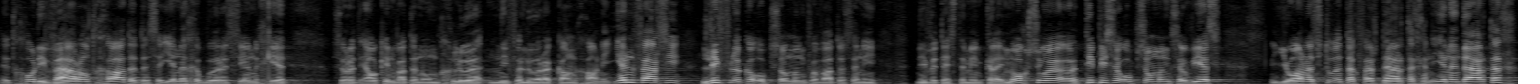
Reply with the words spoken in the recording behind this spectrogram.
het God die wêreld gehad dat hy sy enige gebore seun gegee het sodat elkeen wat in hom glo nie verlore kan gaan nie. Een versie lieflike opsomming vir wat ons in die Nuwe Testament kry. Nog so 'n tipiese opsomming sou wees Johannes 20 vers 30 en 31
